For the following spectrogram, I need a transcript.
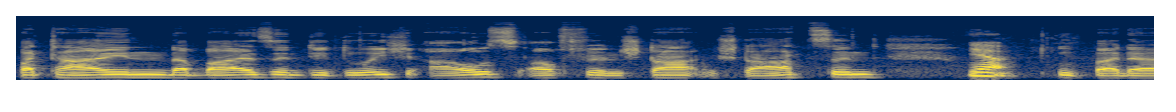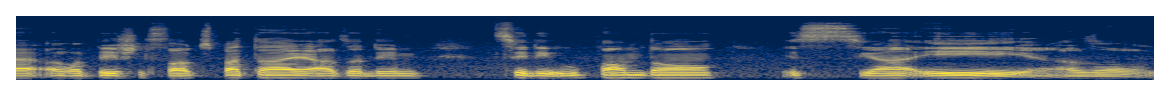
Parteien dabei sind, die durchaus auch für einen starken Staat sind. Ja. gut, bei der Europäischen Volkspartei, also dem CDU-Pendant, ist ja eh, also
